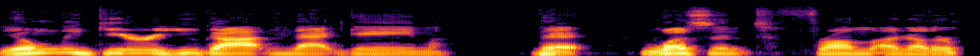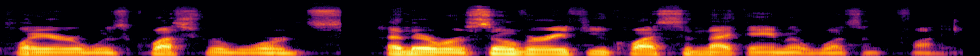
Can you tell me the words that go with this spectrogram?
The only gear you got in that game that wasn't from another player was quest rewards. And there were so very few quests in that game, it wasn't funny.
